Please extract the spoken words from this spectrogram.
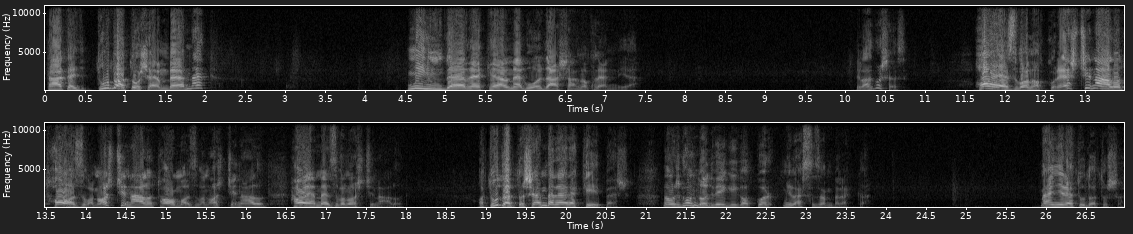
tehát egy tudatos embernek mindenre kell megoldásának lennie világos ez? Ha ez van akkor ezt csinálod, ha az van azt csinálod, ha az van azt csinálod, ha ez van azt csinálod. A tudatos ember erre képes. Na most gondold végig akkor mi lesz az emberekkel? Mennyire tudatosak?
